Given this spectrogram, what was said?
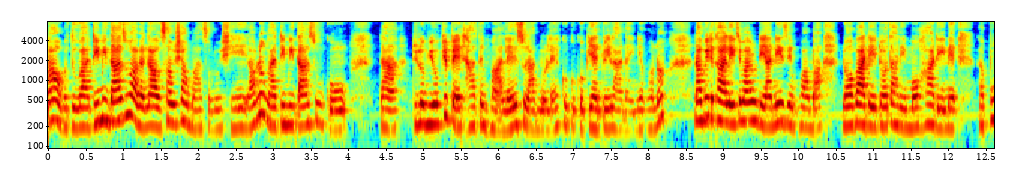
ငါ့ကိုဘသူကဒီမိသားစုကပဲငါ့ကိုဆောင်းရှောက်မှာဆိုလို့ရှိရင်ဘာလို့ငါဒီမိသားစုကိုဒါဒီလိုမျိုးပြစ်ပယ်ထားတဲ့မှာလဲဆိုတာမျိုးလဲကိုကိုကိုပြန်တွေးလာနိုင်တယ်ပေါ့နော်နောက်ပြီးတစ်ခါလေကျမတို့တရားနေ့စဉ်ဘဝမှာလောဘတွေဒေါသတွေမောဟတွေနဲ့ပူ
